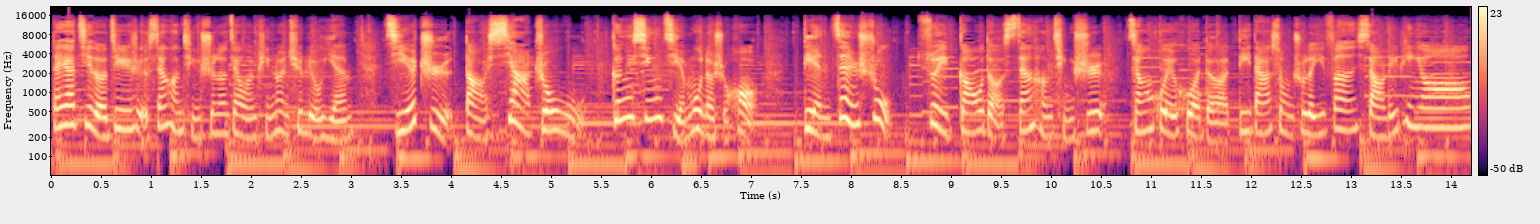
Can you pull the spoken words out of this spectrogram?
大家记得这一三行情诗呢在我们评论区留言，截止到下周五更新节目的时候，点赞数最高的三行情诗将会获得滴答送出的一份小礼品哟。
